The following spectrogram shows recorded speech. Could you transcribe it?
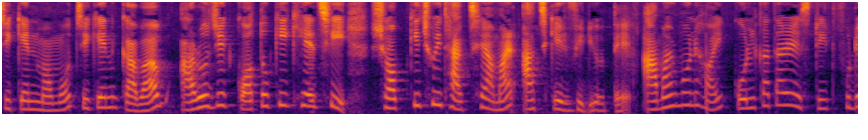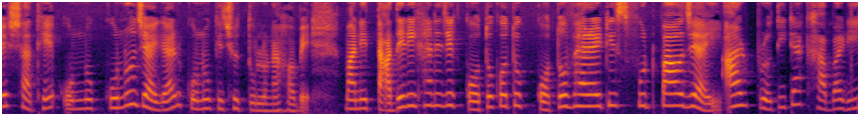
চিকেন মোমো, চিকেন কাবাব, আরও যে কত কি খেয়েছি সব কিছুই থাকছে আমার আজকের ভিডিওতে। আমার মনে হয় কলকাতার স্ট্রিট ফুডের সাথে অন্য কোনো জায়গার কোনো কিছুর তুলনা হবে। মানে তাদের এখানে যে কত কত কত ভ্যারাইটিস ফুড পাওয়া যায়, আর প্রতিটা খাবারই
